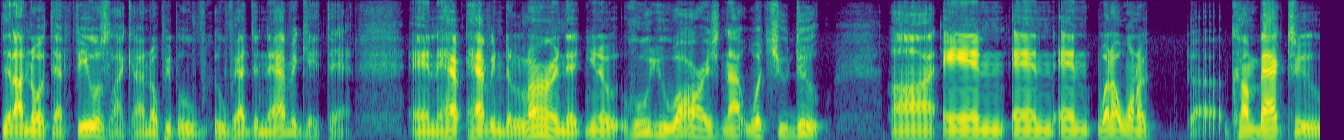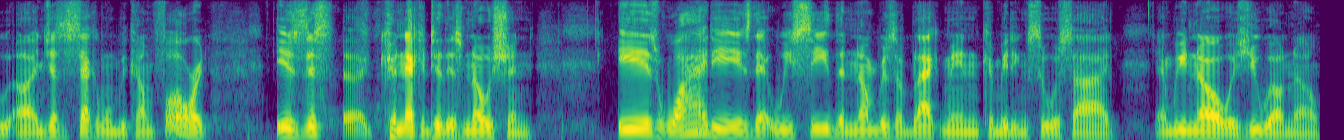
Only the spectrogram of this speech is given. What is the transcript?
that I know what that feels like. I know people who've, who've had to navigate that and ha- having to learn that you know who you are is not what you do. Uh, and and and what I want to uh, come back to uh, in just a second when we come forward is this uh, connected to this notion is why it is that we see the numbers of black men committing suicide, and we know, as you well know,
